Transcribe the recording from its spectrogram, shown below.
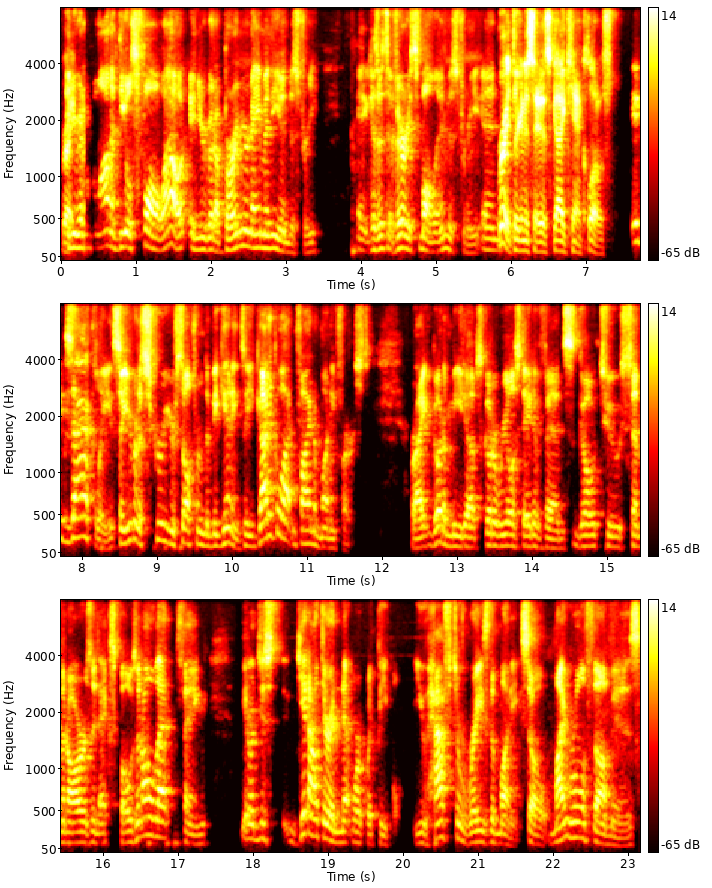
Right. And you're going to have a lot of deals fall out and you're going to burn your name in the industry because it's a very small industry. And right, they're going to say this guy can't close. Exactly. So you're going to screw yourself from the beginning. So you got to go out and find the money first, right? Go to meetups, go to real estate events, go to seminars and expos and all that thing. You know, just get out there and network with people. You have to raise the money. So my rule of thumb is,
